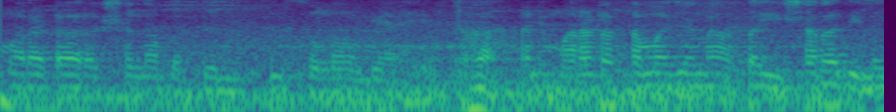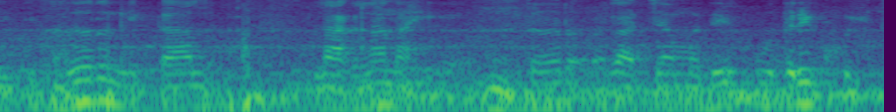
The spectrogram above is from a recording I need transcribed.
मराठा आरक्षणाबद्दलची सुनावणी आहे. आणि मराठा समाजानं असा इशारा दिलाय की जर निकाल लागला नाही. तर राज्यामध्ये उद्रेक होईल.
